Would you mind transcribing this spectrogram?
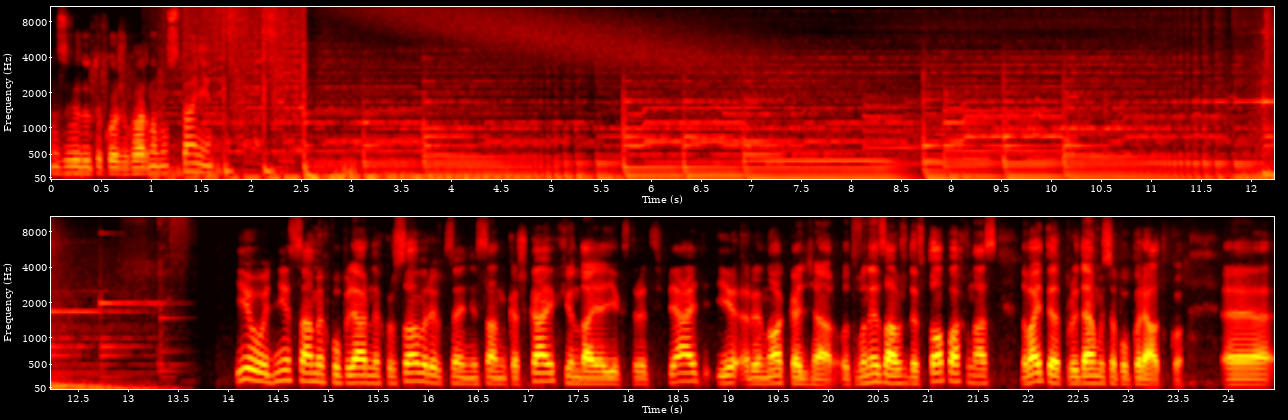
З виду також в гарному стані. І одні з самих популярних кросоверів це Nissan Qashqai, Hyundai X35 і Renault Kadjar. От вони завжди в топах в нас. Давайте пройдемося по порядку. Е,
